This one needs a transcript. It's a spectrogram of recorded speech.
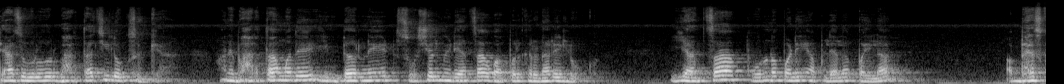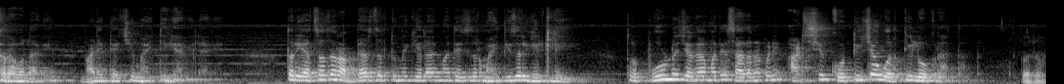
त्याचबरोबर भारताची लोकसंख्या आणि भारतामध्ये इंटरनेट सोशल मीडियाचा वापर करणारे लोक यांचा पूर्णपणे आपल्याला पहिला अभ्यास करावा लागेल आणि त्याची माहिती घ्यावी लागेल. तर याचा जर अभ्यास जर तुम्ही केला किंवा त्याची जर माहिती जर घेतली तर पूर्ण जगामध्ये साधारणपणे आठशे कोटीच्या वरती लोक राहतात. बरोबर.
